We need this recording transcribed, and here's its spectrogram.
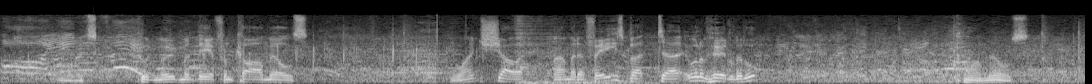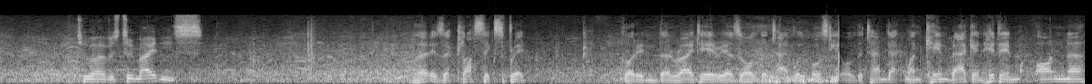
Oh, good movement there from Kyle Mills. He won't show it, Ahmed Hafiz, but uh, it will have hurt a little. Kyle Mills. Two overs, two maidens. That is a classic spread. Got in the right areas all the time, well, mostly all the time. That one came back and hit him on uh,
